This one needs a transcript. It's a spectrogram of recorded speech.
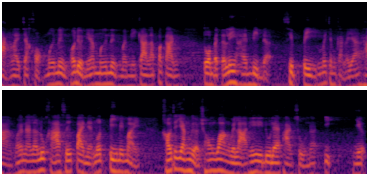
ต่างอะไรจากของมือหนึ่งเพราะเดี๋ยวนี้มือหนึ่งมันมีการรับประกันตัวแบตเตอรี่ไฮบริดอะสิปี ไม่จำกัดระยะทางเพราะฉะนั้นแล้วลูกค้าซื้อไปเนี่ยรถปีใหม่ๆเขาจะยังเหลือช่องว่างเวลาที่ดูแลผ่านศูนย์อีก เยอะ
